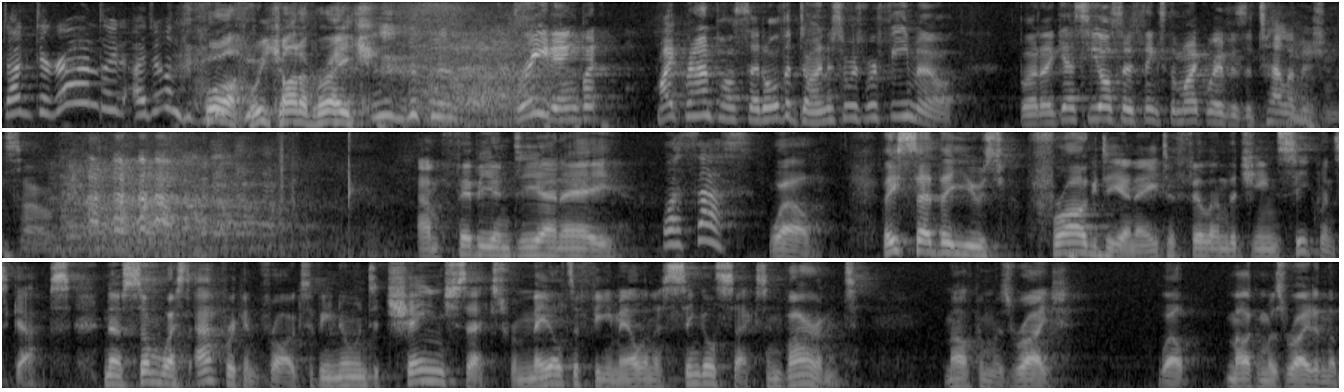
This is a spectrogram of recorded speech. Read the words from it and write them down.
Dr. Grant, I, I don't think. Whoa, we caught a break. Breeding, but my grandpa said all the dinosaurs were female. But I guess he also thinks the microwave is a television, so. Amphibian DNA. What's that? Well, they said they used frog DNA to fill in the gene sequence gaps. Now, some West African frogs have been known to change sex from male to female in a single sex environment. Malcolm was right. Well, Malcolm was right in the,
